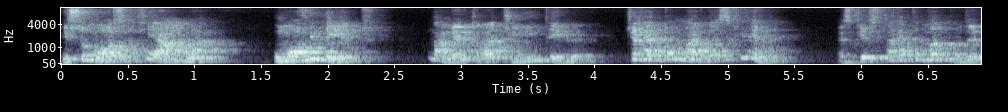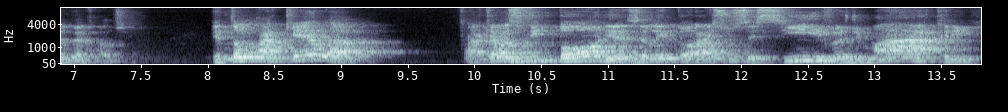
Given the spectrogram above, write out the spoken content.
Isso mostra que há uma um movimento na América Latina inteira de retomada da esquerda. A esquerda está retomando o poder da América Latina. Então, aquela aquelas vitórias eleitorais sucessivas de Macri,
